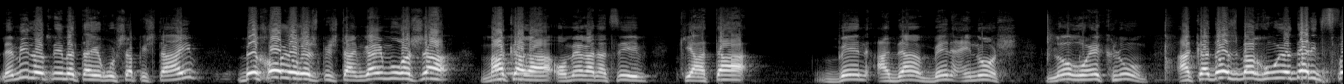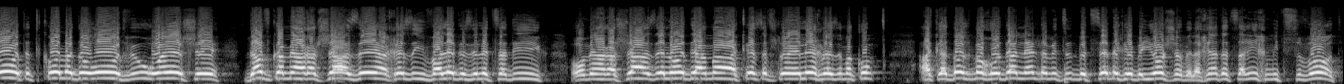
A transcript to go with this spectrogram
למי נותנים את הירושה פי שתיים? בכור יורש פי שתיים, גם אם הוא רשע. מה קרה? אומר הנציב, כי אתה בן אדם, בן אנוש, לא רואה כלום. הקדוש ברוך הוא יודע לצפות את כל הדורות, והוא רואה שדווקא מהרשע הזה, אחרי זה ייוולד איזה לצדיק, או מהרשע הזה, לא יודע מה, הכסף שלו ילך לאיזה מקום. הקדוש ברוך הוא יודע לנהל את המציאות בצדק וביושר, ולכן אתה צריך מצוות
